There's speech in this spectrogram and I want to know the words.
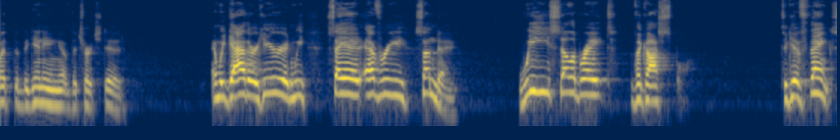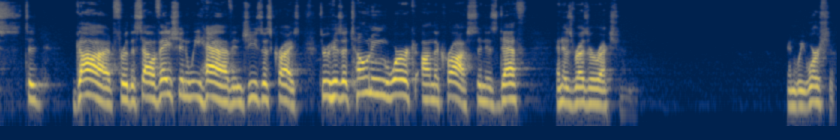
what the beginning of the church did. And we gather here and we say it every Sunday. We celebrate the gospel to give thanks to God for the salvation we have in Jesus Christ through his atoning work on the cross and his death and his resurrection. And we worship.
